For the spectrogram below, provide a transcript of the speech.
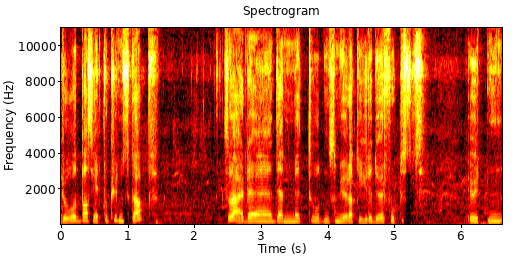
råd basert på kunnskap, så er det den metoden som gjør at dyret dør fortest. Uten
